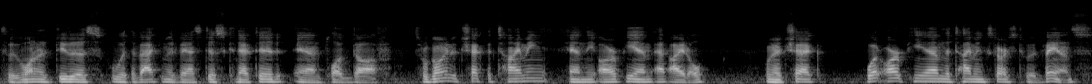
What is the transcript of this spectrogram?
So we want to do this with the vacuum advance disconnected and plugged off. So we're going to check the timing and the RPM at idle. We're going to check what RPM the timing starts to advance.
